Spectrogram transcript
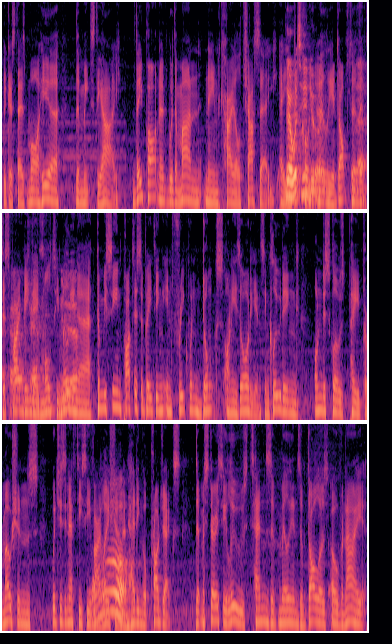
because there's more here than meets the eye. They partnered with a man named Kyle Chasse, a Yeah, Bitcoin early adopter that, That's despite Kyle being a Chasse. multi-millionaire, can be seen participating in frequent dunks on his audience, including undisclosed paid promotions, which is an FTC violation, Whoa. and heading up projects that mysteriously lose tens of millions of dollars overnight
